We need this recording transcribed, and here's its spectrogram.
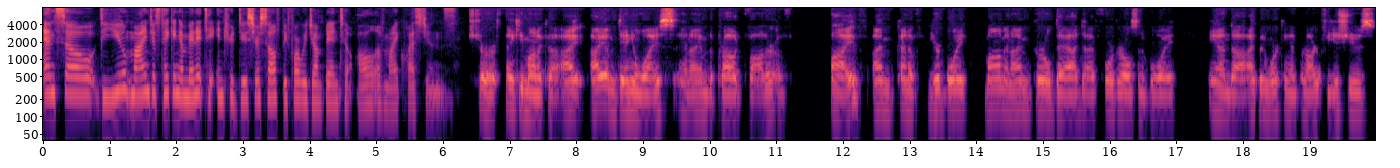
and so, do you mind just taking a minute to introduce yourself before we jump into all of my questions? Sure. Thank you, Monica. I, I am Daniel Weiss, and I am the proud father of five. I'm kind of your boy mom, and I'm girl dad. I have four girls and a boy. And uh, I've been working on pornography issues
